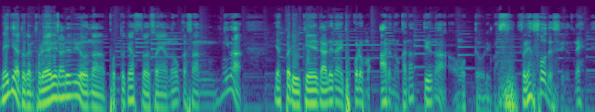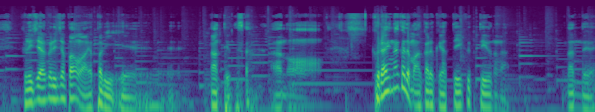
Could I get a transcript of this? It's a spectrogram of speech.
メディアとかに取り上げられるような、ポッドキャスターさんや農家さんには、やっぱり受け入れられないところもあるのかなっていうのは思っております。そりゃそうですよね。クレイジアグリジャパンはやっぱり、えー、なんていうんですか。あのー暗い中でも明るくやっていくっていうのが、なんで、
